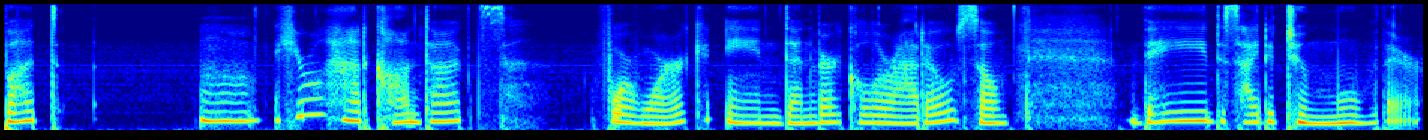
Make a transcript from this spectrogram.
but um, Harold had contacts for work in Denver, Colorado, so they decided to move there.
